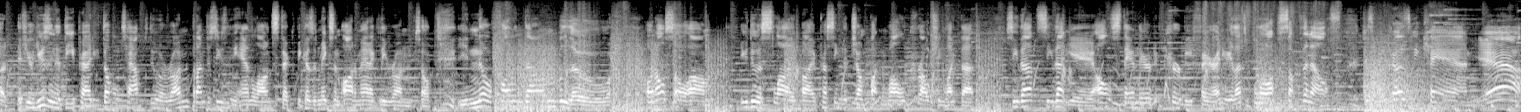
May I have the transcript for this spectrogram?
But if you're using the D-pad, you double tap to do a run, but I'm just using the analog stick because it makes them automatically run, so you know falling down below. Oh, and also, um, you can do a slide by pressing the jump button while crouching like that. See that? See that? Yeah, all standard Kirby fare. Anyway, let's blow up something else. Just because we can. Yeah!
